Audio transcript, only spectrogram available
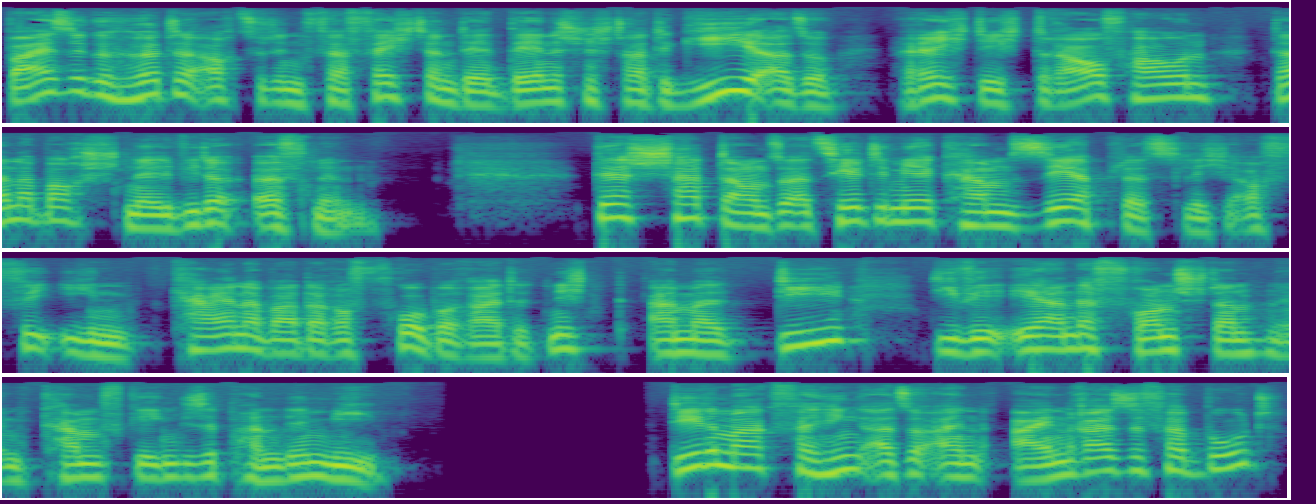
Weise gehörte auch zu den Verfechtern der dänischen Strategie, also richtig draufhauen, dann aber auch schnell wieder öffnen. Der Shutdown, so erzählte mir, kam sehr plötzlich, auch für ihn. Keiner war darauf vorbereitet, nicht einmal die, die wie er an der Front standen im Kampf gegen diese Pandemie. Dänemark verhing also ein Einreiseverbot.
